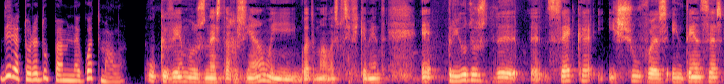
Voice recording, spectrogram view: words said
diretora do PAM na Guatemala. O que vemos nesta região, em Guatemala especificamente, é períodos de eh, seca e chuvas intensas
